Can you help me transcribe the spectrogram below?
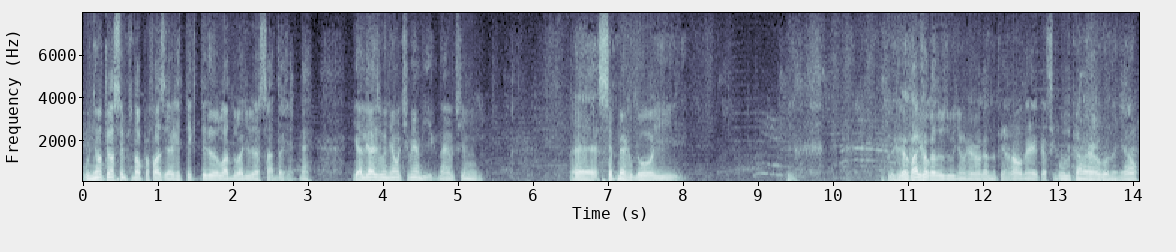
o União tem uma semifinal para fazer, a gente tem que ter do lado do adversário da gente, né? E aliás, o União é um time amigo, né? O time é, sempre me ajudou e. Vários jogadores do União já jogaram no Penharol, né? A segunda do Penharol já jogou no União.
